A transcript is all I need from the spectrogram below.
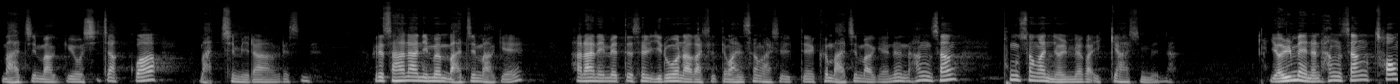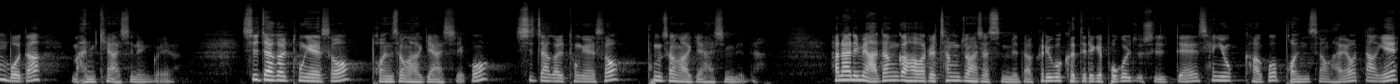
마지막이요 시작과 마침이라 그랬습니다. 그래서 하나님은 마지막에 하나님의 뜻을 이루어 나가실 때 완성하실 때 그 마지막에는 항상 풍성한 열매가 있게 하십니다. 열매는 항상 처음보다 많게 하시는 거예요. 시작을 통해서 번성하게 하시고 시작을 통해서 풍성하게 하십니다. 하나님이 아담과 하와를 창조하셨습니다. 그리고 그들에게 복을 주실 때 생육하고 번성하여 땅에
